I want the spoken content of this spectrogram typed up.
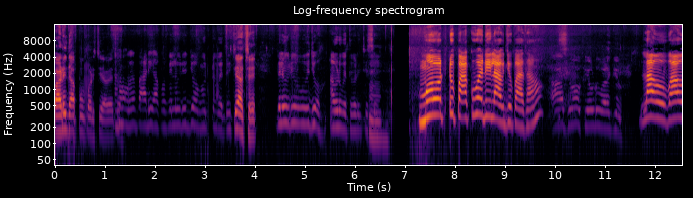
પાડી જ આપવું પડશે હવે તો. હવે પાડી આપો. પેલું જો મોટું બધું ક્યાં છે? પેલું જો આવડું બધું વળી છે મોટું પાકું હોય નહીં લાવજો પાછા હો. આ જો કેવડું વળગ્યું. લાવો વાવ.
